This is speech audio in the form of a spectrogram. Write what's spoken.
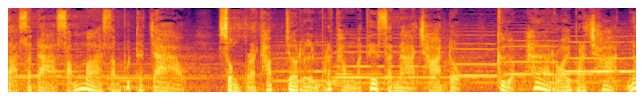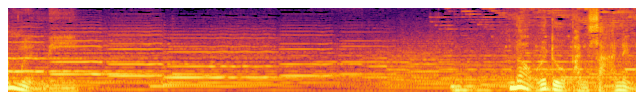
ศาสดาสัมมาสัมพุทธเจ้า ทรงประทับเจริญพระธรรมเทศนาชาดกเกือบ 500 ประชาติณเมืองนี้ นอกฤดูพรรษาหนึ่ง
